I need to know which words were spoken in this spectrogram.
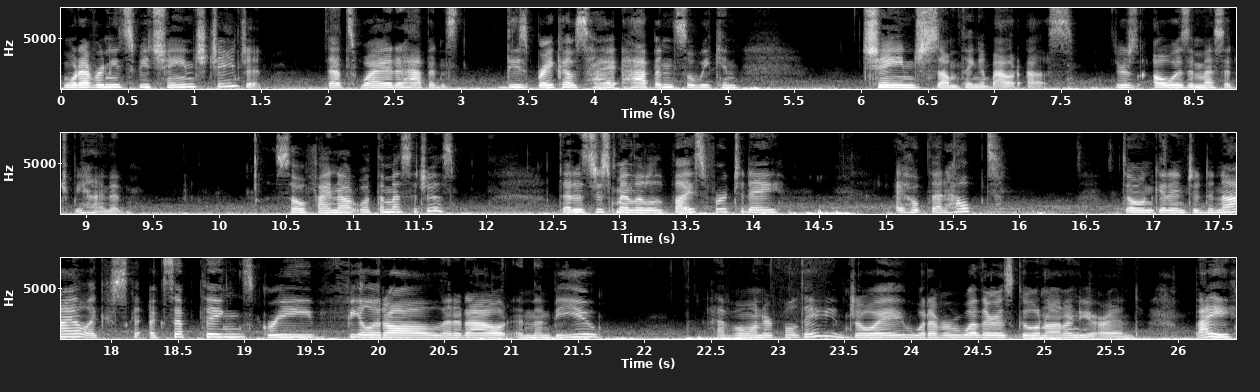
Whatever needs to be changed, change it. That's why it happens. These breakups ha happen so we can change something about us. There's always a message behind it. So find out what the message is. That is just my little advice for today. I hope that helped. Don't get into denial, accept things, grieve, feel it all, let it out, and then be you. Have a wonderful day. Enjoy whatever weather is going on on your end. Bye.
